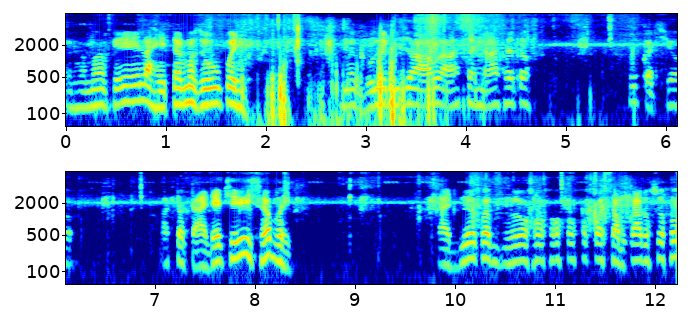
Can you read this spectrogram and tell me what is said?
અને હમણાં પેલા હેતરમાં જોવું પડે. અમે ભૂલે બીજો આવે આ છે ના છે તો શું કરશો? આ તો ટાઢે છે એવી છે ભાઈ. આજનો કોઈ ચમકારો છો હો.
